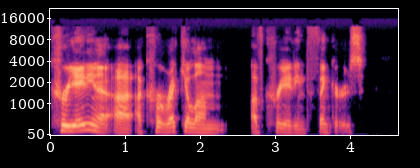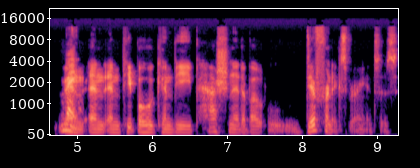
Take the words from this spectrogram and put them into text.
creating a, a, curriculum of creating thinkers right. and, and and people who can be passionate about different experiences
